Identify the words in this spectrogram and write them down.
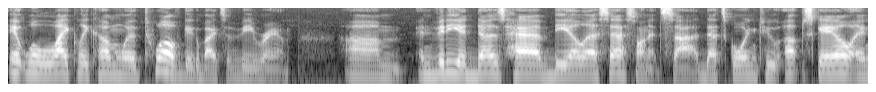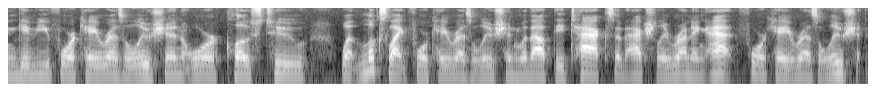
It will likely come with 12 gigabytes of VRAM. Um, NVIDIA does have DLSS on its side. That's going to upscale and give you 4K resolution or close to what looks like 4K resolution without the tax of actually running at 4K resolution.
